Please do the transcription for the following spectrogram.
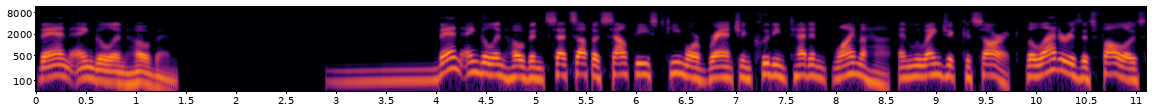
Van Engelenhoven. Van Engelenhoven sets up a Southeast Timor branch including Tetun, Waimaha, and Luangic Kisaric. The latter is as follows.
